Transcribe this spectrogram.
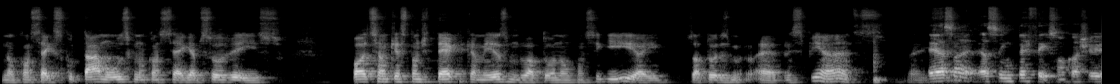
não consegue escutar a música, não consegue absorver isso. Pode ser uma questão de técnica mesmo, do ator não conseguir, aí os atores é, principiantes. Né? Essa, essa imperfeição que eu achei,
